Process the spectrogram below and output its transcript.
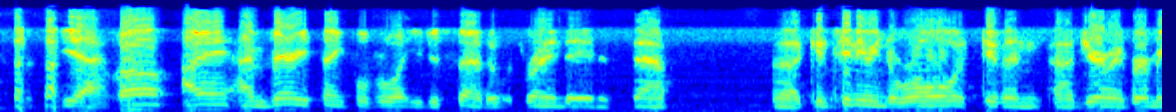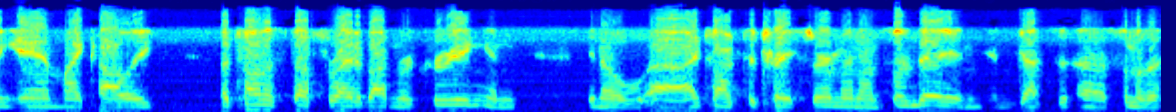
yeah, well, I, I'm very thankful for what you just said. It was Ryan Day and his staff uh, continuing to roll. It's given uh, Jeremy Birmingham, my colleague, a ton of stuff to write about in recruiting. And, you know, uh, I talked to Trey Sermon on Sunday and, and got to, uh, some of the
